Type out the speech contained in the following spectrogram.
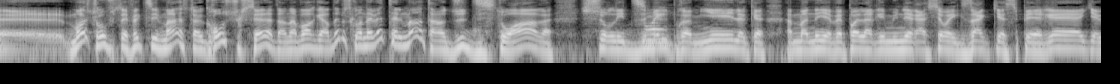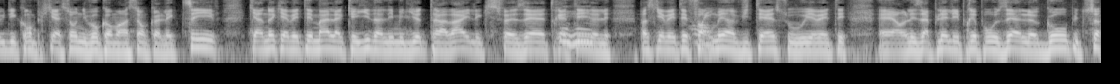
euh, moi, je trouve effectivement c'est un gros succès d'en avoir regardé parce qu'on avait tellement entendu d'histoires sur les 10 000 premiers, là, qu'à un moment donné, il n'y avait pas la rémunération exacte qu'ils espéraient, qu'il y a eu des complications au niveau convention collective, qu'il y en a qui avaient été mal accueillis dans les milieux de travail, qui se faisaient traiter mhm. parce qu'ils avaient été formés en vitesse ou il avait été, euh, on les appelait les préposés à go puis tout ça.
